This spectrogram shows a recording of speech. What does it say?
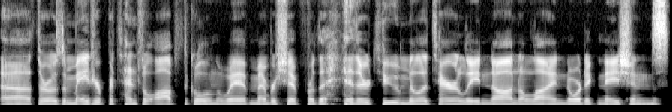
uh, throws a major potential obstacle in the way of membership for the hitherto militarily non-aligned Nordic nations,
